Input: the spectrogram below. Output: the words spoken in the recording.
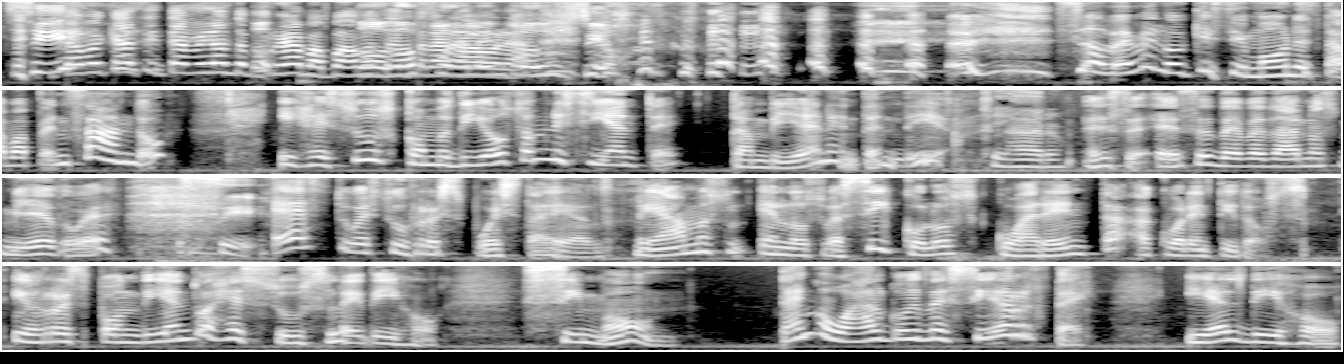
Sí. Estamos casi terminando el programa. Vamos a Todo entrar fue la introducción. Sabemos lo que Simón estaba pensando. Y Jesús, como Dios omnisciente, también entendía. Claro. Ese, ese debe darnos miedo, ¿eh? Sí. Esto es su respuesta a él. Leamos en los versículos 40 a 42. Y respondiendo a Jesús le dijo, Simón, tengo algo que decirte. Y él dijo,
